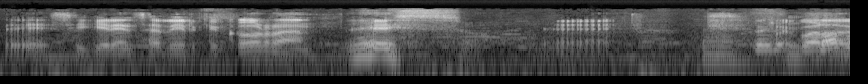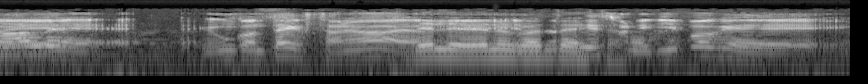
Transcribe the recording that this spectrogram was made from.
de si quieren salir que corran. Eso. Eh, Pero Recuerdo que darle- un contexto, ¿no? Dele, dele un contexto. Es un equipo que,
